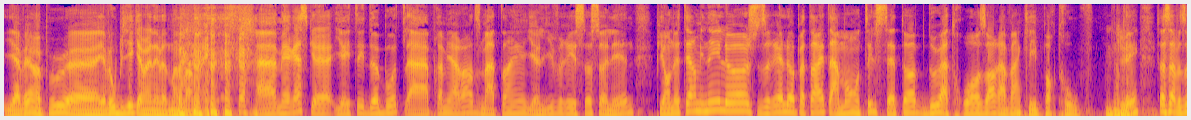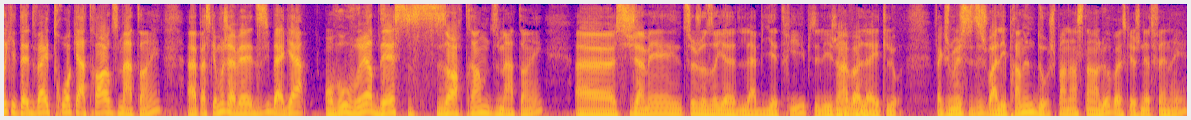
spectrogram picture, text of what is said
il avait un peu. euh, il avait oublié qu'il y avait un événement le lendemain. Euh, mais reste qu'il a été debout la première heure du matin. Il a livré ça solide. Puis on a terminé, là, je dirais, là, peut-être à monter le setup deux à trois heures avant que les portes rouvrent. Ça, ça veut dire qu'il devait être 3-4 heures du matin. Euh, parce que moi, j'avais dit, ben, gars, on va ouvrir dès 6h30 du matin. Euh, si jamais, tu sais, je veux dire, il y a de la billetterie, puis les gens veulent être là. Fait que je me suis dit, je vais aller prendre une douche pendant ce temps-là parce que je venais de finir.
